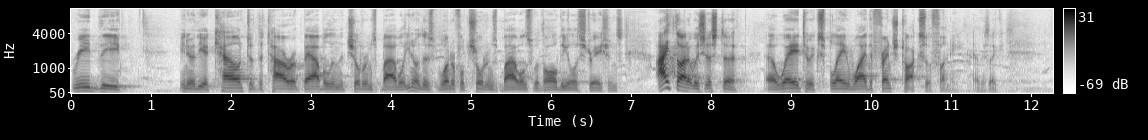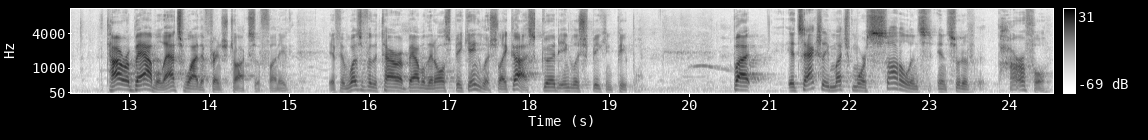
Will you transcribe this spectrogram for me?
read the, you know, the account of the Tower of Babel in the children's Bible. You know, there's wonderful children's Bibles with all the illustrations. I thought it was just a, a way to explain why the French talk so funny. I was like, Tower of Babel, that's why the French talk so funny. If it wasn't for the Tower of Babel, they'd all speak English like us, good English speaking people. But it's actually much more subtle and, and sort of powerful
